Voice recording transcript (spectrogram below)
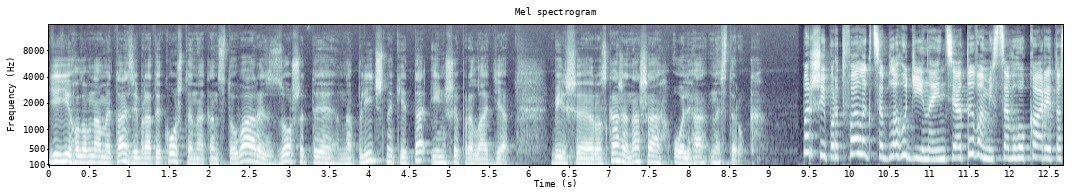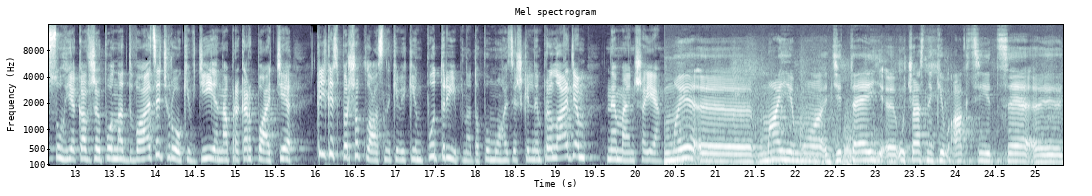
Її головна мета зібрати кошти на канцтовари, зошити, наплічники та інше приладдя. Більше розкаже наша Ольга Нестерук. Перший портфелик це благодійна ініціатива місцевого карітасу, яка вже понад 20 років діє на Прикарпатті. Кількість першокласників, яким потрібна допомога зі шкільним приладдям, не меншає. Ми е, маємо дітей, е, учасників акції. Це е,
